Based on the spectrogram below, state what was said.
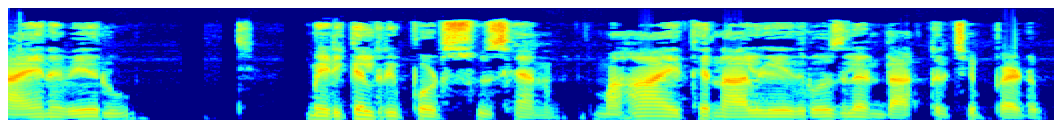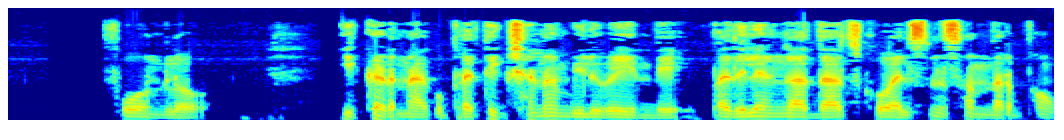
ఆయన వేరు. మెడికల్ రిపోర్ట్స్ చూశాను. మహా అయితే నాలుగైదు రోజులని డాక్టర్ చెప్పాడు ఫోన్లో. ఇక్కడ నాకు ప్రతిక్షణం విలువైందే. పదిలంగా దాచుకోవాల్సిన సందర్భం.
